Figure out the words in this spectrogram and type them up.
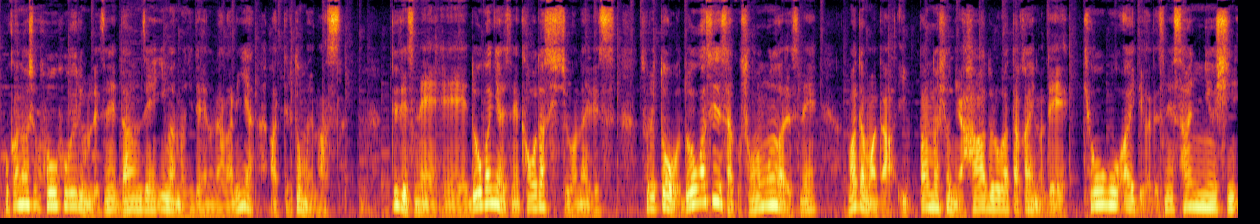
他の方法よりもですね、断然今の時代の流れには合ってると思います。でですね、えー、動画にはですね、顔を出す必要はないです。それと、動画制作そのものがですね、まだまだ一般の人にはハードルが高いので、競合相手がですね、参入し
